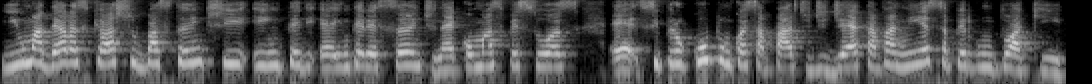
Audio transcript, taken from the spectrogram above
E uma delas que eu acho bastante é, interessante, né? Como as pessoas é, se preocupam com essa parte de dieta. A Vanessa perguntou aqui:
